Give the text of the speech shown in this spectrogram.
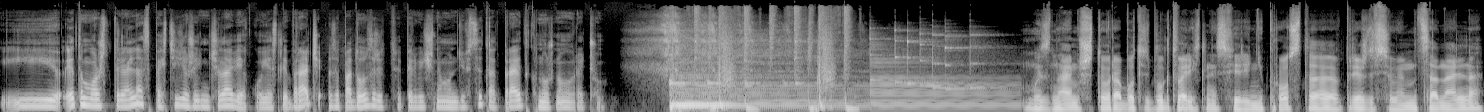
И это может реально спасти жизнь человеку, если врач заподозрит первичный иммунодефицит и отправит к нужному врачу. Мы знаем, что работать в благотворительной сфере непросто, прежде всего эмоционально.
